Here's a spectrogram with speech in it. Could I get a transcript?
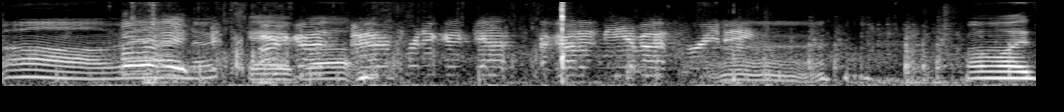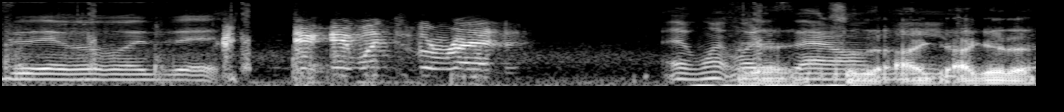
Oh man, Alright. okay, I got, well. I have a pretty good guess. I got an EMF reading. uh, what was it? What was it? It, it went to the red. It went, what is Yeah, that so on that I, me? I get a.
